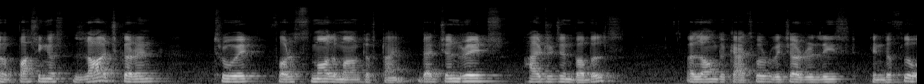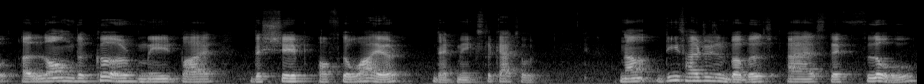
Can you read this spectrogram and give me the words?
uh, passing a large current through it for a small amount of time that generates hydrogen bubbles along the cathode which are released in the flow along the curve made by the shape of the wire that makes the cathode. Now these hydrogen bubbles as they flow,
